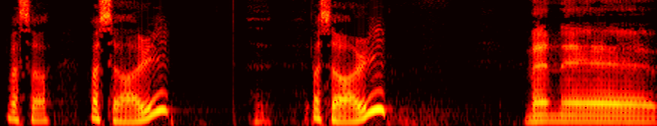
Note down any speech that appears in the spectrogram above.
Vad sa, vad sa du? Vad sa du? Men, eh,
